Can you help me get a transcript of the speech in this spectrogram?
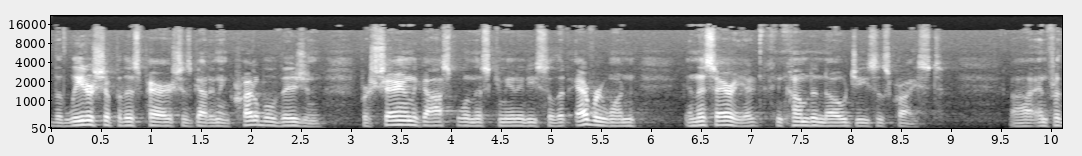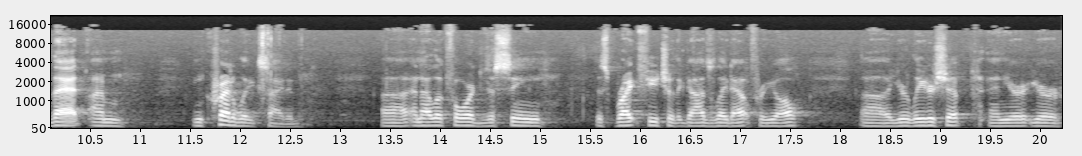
the leadership of this parish has got an incredible vision for sharing the gospel in this community so that everyone in this area can come to know Jesus Christ. Uh, and for that, I'm incredibly excited. Uh, and I look forward to just seeing this bright future that God's laid out for you all. Uh, your leadership and your, your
